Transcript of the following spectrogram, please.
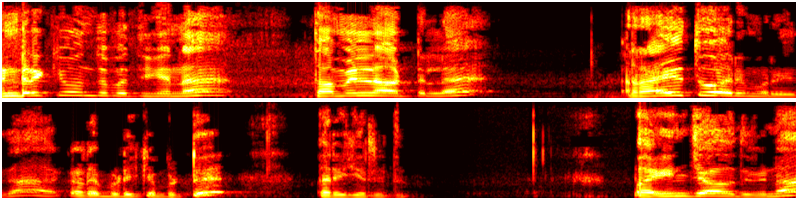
இன்றைக்கும் வந்து பார்த்திங்கன்னா தமிழ்நாட்டில் ராயத்துவாரி முறை தான் கடைபிடிக்கப்பட்டு வருகிறது. பதினஞ்சாவது வினா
